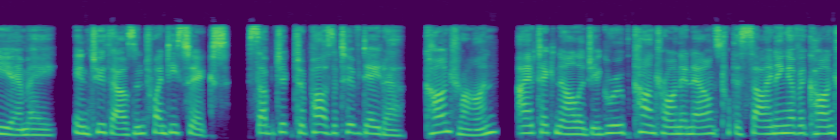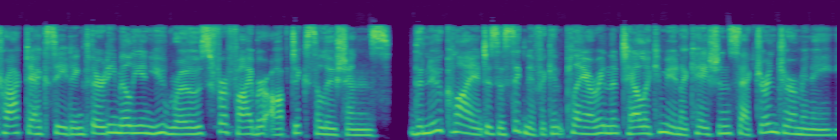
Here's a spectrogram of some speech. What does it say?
EMA, in 2026, subject to positive data. Kontron, I Technology Group Kontron announced the signing of a contract exceeding 30 million euros for fiber optic solutions. The new client is a significant player in the telecommunications sector in Germany.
